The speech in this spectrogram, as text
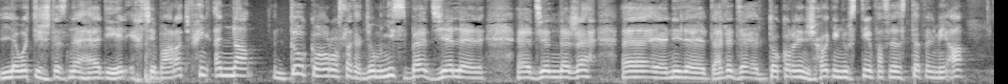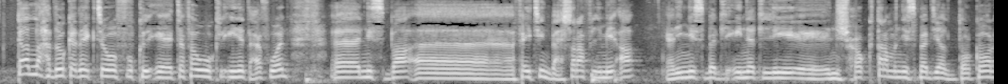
اللواتي اجتزنا هذه الاختبارات في حين أن الذكور وصلت عندهم نسبة ديال ديال النجاح آه، يعني عدد الذكور اللي نجحوا 62.6% كنلاحظوا كذلك توفق تفوق الإناث عفوا آه، نسبة آه، فايتين ب 10% يعني نسبة الإناث اللي نجحوا أكثر من النسبة ديال الذكور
